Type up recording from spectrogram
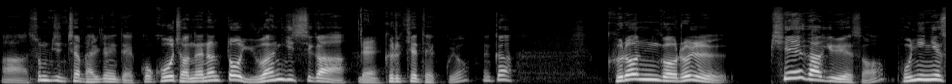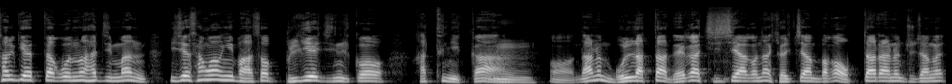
아, 숨진 채 발견이 됐고 그 전에는 또 유한기 씨가 네. 그렇게 됐고요. 그러니까 그런 거를 피해가기 위해서 본인이 설계했다고는 하지만 이제 상황이 봐서 불리해질 것 같으니까 음. 어, 나는 몰랐다. 내가 지시하거나 결제한 바가 없다라는 주장을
